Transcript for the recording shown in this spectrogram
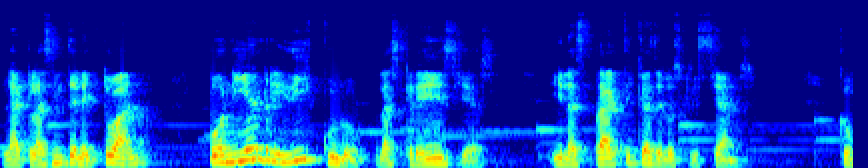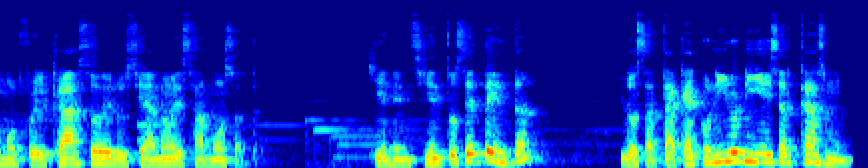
La clase intelectual ponía en ridículo las creencias y las prácticas de los cristianos, como fue el caso de Luciano de Samosata, quien en 170 los ataca con ironía y sarcasmo,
